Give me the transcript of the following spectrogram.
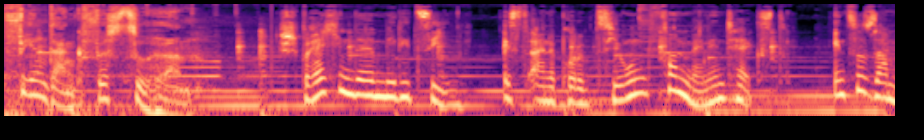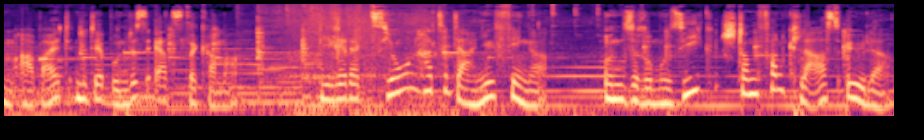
Vielen Dank fürs Zuhören. Sprechende Medizin ist eine Produktion von Men in Text in Zusammenarbeit mit der Bundesärztekammer. Die Redaktion hatte Daniel Finger. Unsere Musik stammt von Klaas Oehler.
